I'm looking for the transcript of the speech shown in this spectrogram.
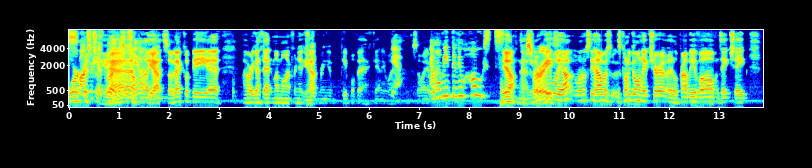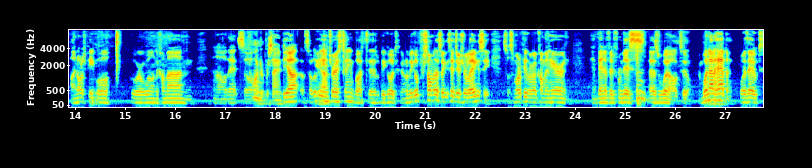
Or sponsorship Christmas, right? Yeah. So something yeah. like Yeah. that. So that could be. Uh, I already got that in my mind for next Yeah. year, bringing people back anyway. Yeah. So anyway. and we'll meet the new hosts. yeah, That's right. People, yeah, we'll see how it's, it's going to go next year. It'll probably evolve and take shape. I know there's people who are willing to come on and, and all that. So hmm. Hundred percent. yeah, so it'll be interesting, but it'll be good. It'll be good for some of us. Like you said, there's your legacy. So some other people are going to come in here and, and benefit from this hmm. as well too. It would not happen without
